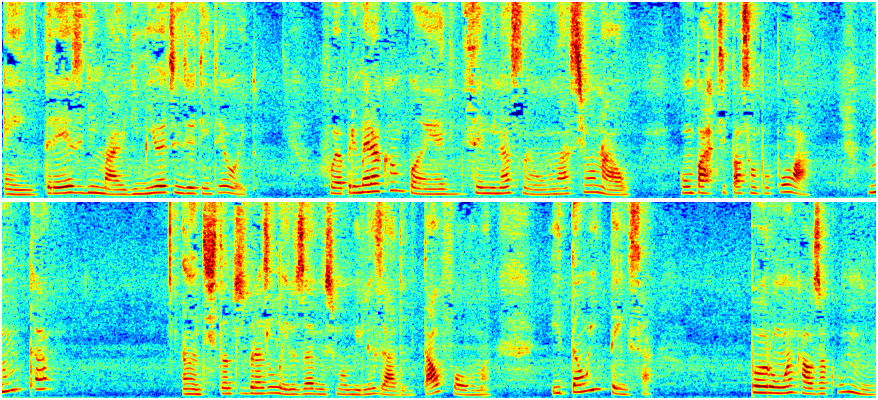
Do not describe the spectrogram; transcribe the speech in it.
em 13 de maio de 1888 foi a primeira campanha de disseminação nacional com participação popular. Nunca antes tantos brasileiros haviam se mobilizado de tal forma e tão intensa por uma causa comum,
